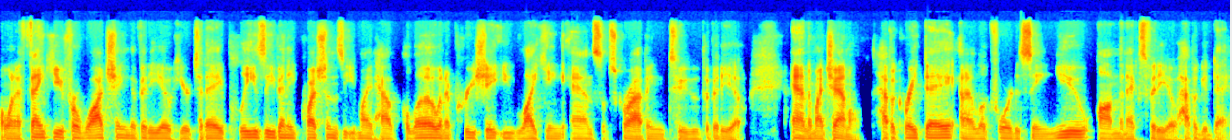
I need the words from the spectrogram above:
I want to thank you for watching the video here today. Please leave any questions that you might have below and appreciate you liking and subscribing to the video and to my channel. Have a great day, and I look forward to seeing you on the next video. Have a good day.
